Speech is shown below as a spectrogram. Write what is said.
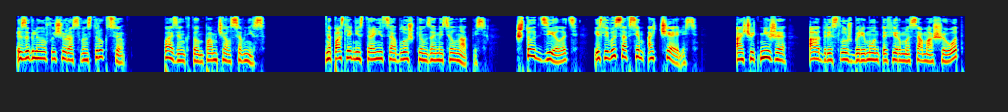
и, заглянув еще раз в инструкцию, Пазингтон помчался вниз. На последней странице обложки он заметил надпись «Что делать, если вы совсем отчаялись?» А чуть ниже адрес службы ремонта фирмы «Сама Шиот»,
